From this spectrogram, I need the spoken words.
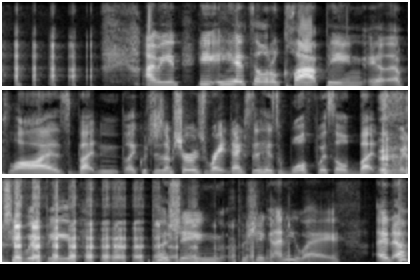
I mean, he, he hits a little clapping uh, applause button, like which is I'm sure is right next to his wolf whistle button, which he would be pushing pushing anyway. And uh,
